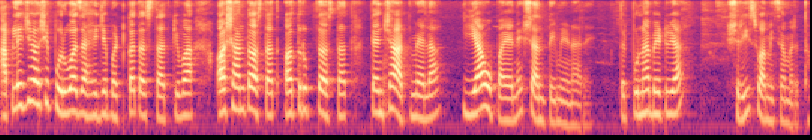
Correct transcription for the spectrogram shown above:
आपले जे असे पूर्वज आहे जे भटकत असतात किंवा अशांत असतात अतृप्त असतात त्यांच्या आत्म्याला या उपायाने शांती मिळणार आहे. तर पुन्हा भेटूया. श्री स्वामी समर्थ.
